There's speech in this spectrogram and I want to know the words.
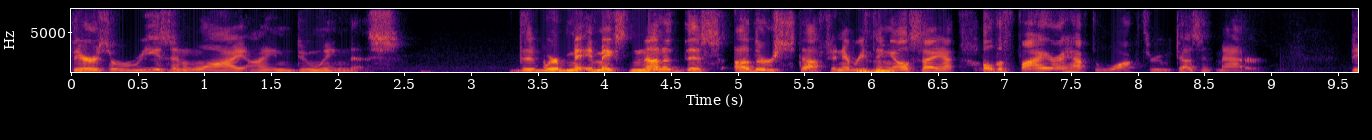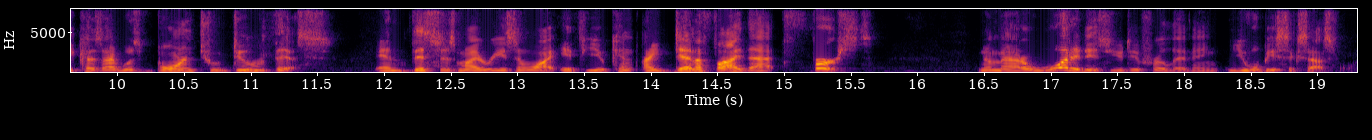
there's a reason why I'm doing this. The, where it makes none of this other stuff and everything mm-hmm. else I have, all the fire I have to walk through doesn't matter because I was born to do this. And this is my reason why. If you can identify that first, no matter what it is you do for a living, you will be successful.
